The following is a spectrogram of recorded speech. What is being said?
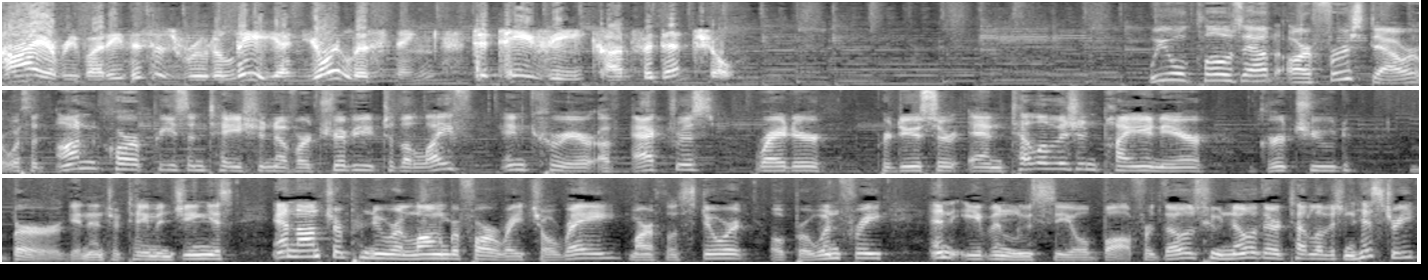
Hi, everybody. This is Ruta Lee, and you're listening to TV Confidential. We will close out our first hour with an encore presentation of our tribute to the life and career of actress, writer, producer, and television pioneer Gertrude Berg, an entertainment genius and entrepreneur long before Rachael Ray, Martha Stewart, Oprah Winfrey, and even Lucille Ball. For those who know their television history,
